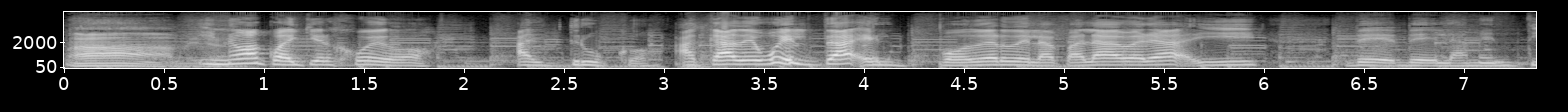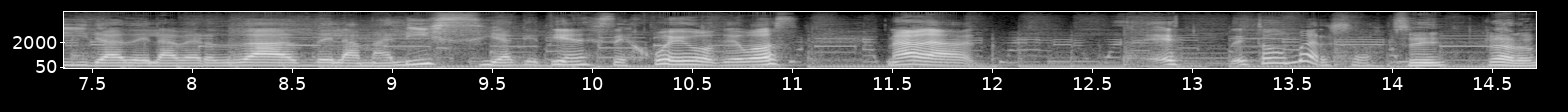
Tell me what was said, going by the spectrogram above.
Ah, mirá. Y no a cualquier juego, al truco. Acá de vuelta el poder de la palabra y de, de la mentira, de la verdad, de la malicia que tiene ese juego que vos, nada, es, es todo un verso. Sí, claro.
